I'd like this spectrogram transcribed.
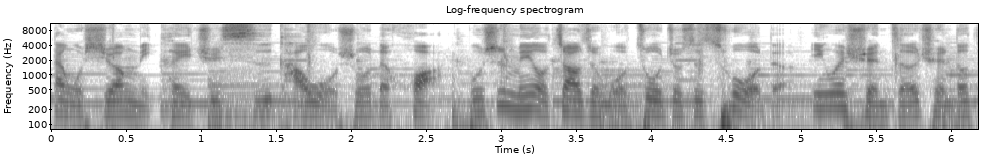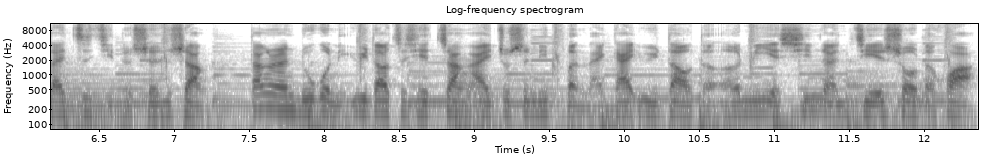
但我希望你可以去思考我说的话，不是没有照着我做就是错的，因为选择权都在自己的身上。当然，如果你遇到这些障碍，就是你本来该遇到的，而你也欣然接受的话，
